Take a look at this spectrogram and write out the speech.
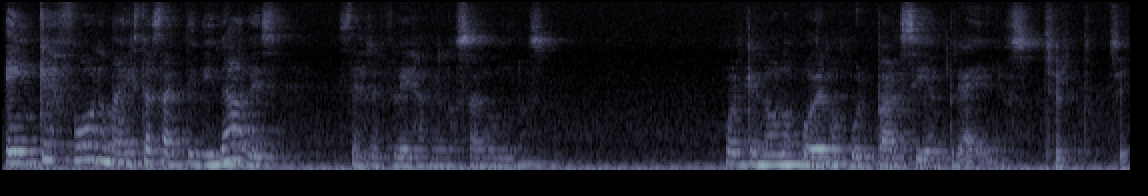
en qué forma estas actividades se reflejan en los alumnos. Porque no los podemos culpar siempre a ellos. Cierto, sí.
